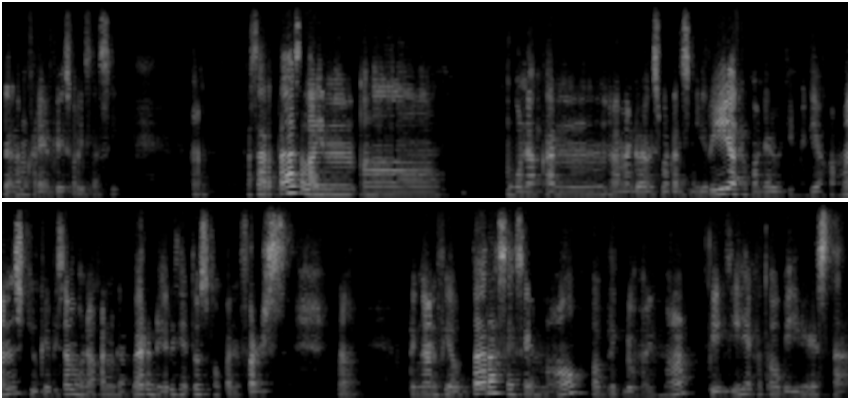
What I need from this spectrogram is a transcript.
dalam karya visualisasi. Nah, peserta selain uh, menggunakan elemen grafis buatan sendiri ataupun dari Wikimedia Commons juga bisa menggunakan gambar dari situs Open First. Nah, dengan filter CC0, Public Domain Mark, VJ, atau BISTA.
